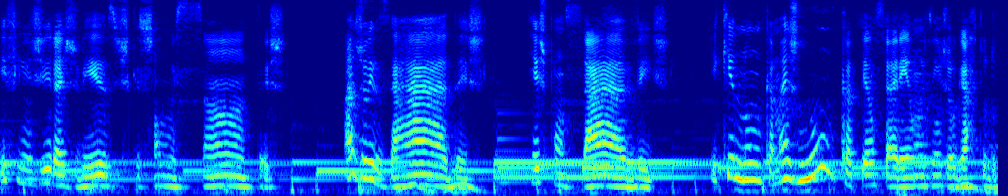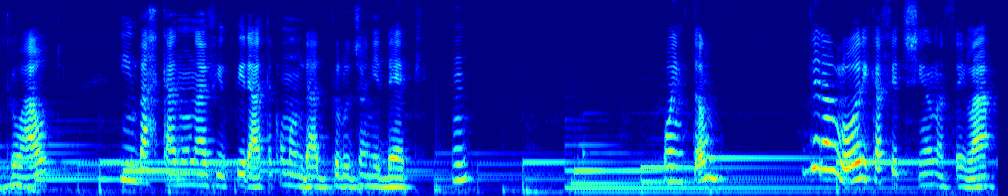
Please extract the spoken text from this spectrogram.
e fingir às vezes que somos santas, ajuizadas, responsáveis e que nunca, mas nunca pensaremos em jogar tudo pro alto e embarcar num navio pirata comandado pelo Johnny Depp. Hum? Ou então, virar loura e cafetina, sei lá.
